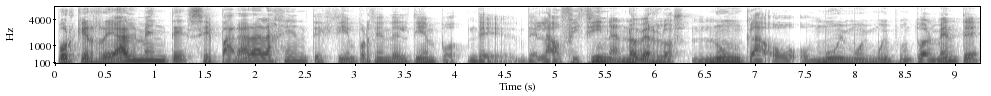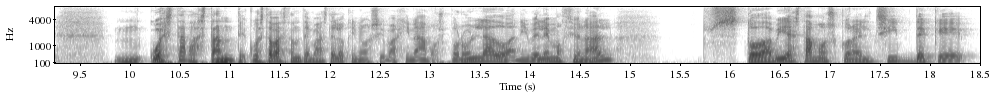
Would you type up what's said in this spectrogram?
porque realmente separar a la gente 100% del tiempo de, la oficina, no verlos nunca o, muy, muy, muy puntualmente, cuesta bastante, cuesta bastante más de lo que nos imaginamos. Por un lado, a nivel emocional, pues, todavía estamos con el chip de que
